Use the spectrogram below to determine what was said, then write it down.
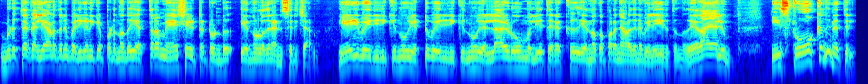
ഇവിടുത്തെ കല്യാണത്തിന് പരിഗണിക്കപ്പെടുന്നത് എത്ര മേശ ഇട്ടിട്ടുണ്ട് എന്നുള്ളതിനനുസരിച്ചാണ്. ഏഴ് പേരിരിക്കുന്നു എട്ട് പേരിരിക്കുന്നു എല്ലായിടവും വലിയ തിരക്ക് എന്നൊക്കെ പറഞ്ഞാണ് അതിനെ വിലയിരുത്തുന്നത്. ഏതായാലും ഈ സ്ട്രോക്ക് ദിനത്തിൽ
